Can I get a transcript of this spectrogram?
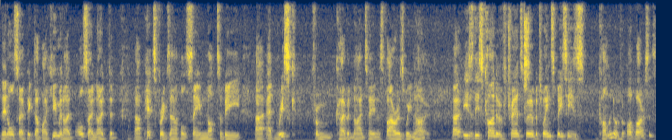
then also picked up by human? I'd also note that uh, pets, for example, seem not to be uh, at risk from COVID 19 as far as we know. Uh, is this kind of transfer between species common of, of viruses?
